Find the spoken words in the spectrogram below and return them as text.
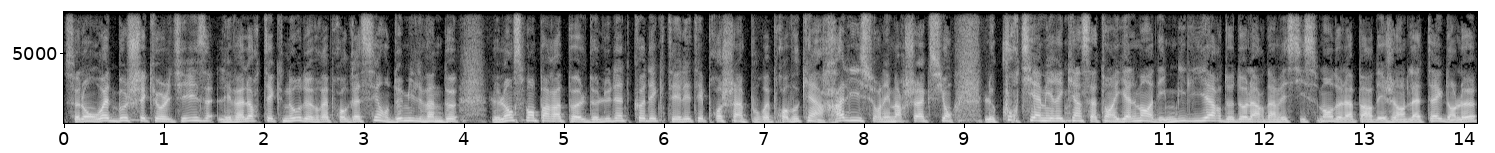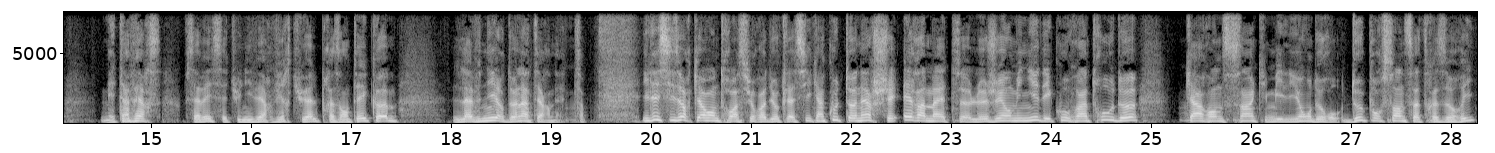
selon Wedbush Securities, les valeurs techno devraient progresser en 2022. Le lancement par Apple de lunettes connectées l'été prochain pourrait provoquer un rallye sur les marchés actions. Le courtier américain s'attend également à des milliards de dollars d'investissement de la part des géants de la tech dans le métaverse. Vous savez, cet univers virtuel présenté comme l'avenir de l'Internet. Il est 6h43 sur Radio Classique. Un coup de tonnerre chez Eramet. Le géant minier découvre un trou de 45 millions d'euros, 2% de sa trésorerie.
